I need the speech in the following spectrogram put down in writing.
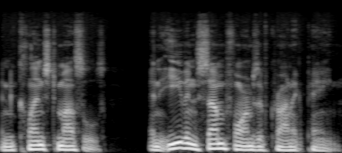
and clenched muscles, and even some forms of chronic pain.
